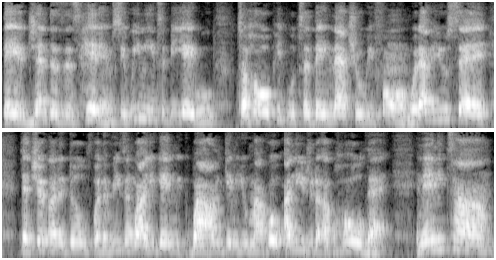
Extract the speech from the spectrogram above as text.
their agendas is hidden. See, we need to be able to hold people to their natural reform. Whatever you say that you're gonna do for the reason why you gave me why I'm giving you my vote, I need you to uphold that. And anytime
